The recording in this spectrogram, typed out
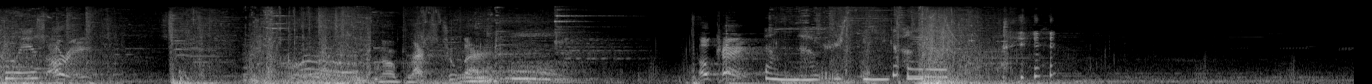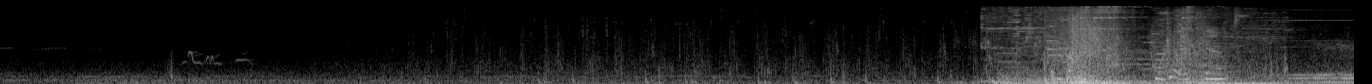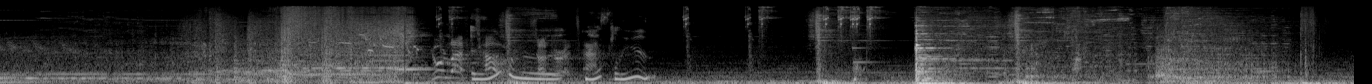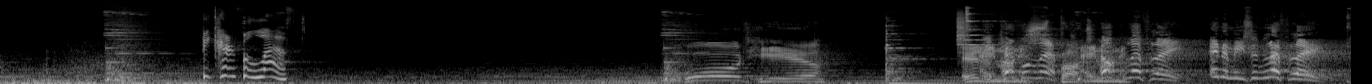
On. Sorry. No problem. That's too bad. Okay. They'll never see me.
